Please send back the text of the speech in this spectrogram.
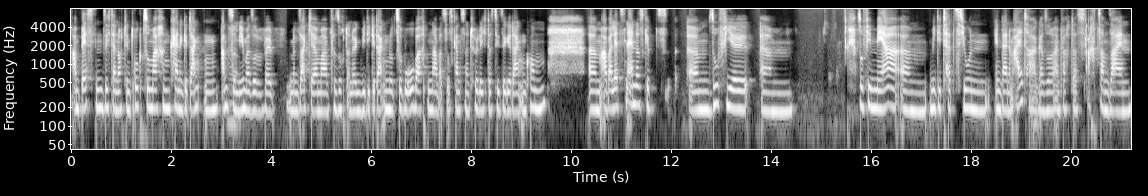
am besten sich dann noch den Druck zu machen, keine Gedanken anzunehmen. Ja. Also weil man sagt ja immer, versucht dann irgendwie die Gedanken nur zu beobachten, aber es ist ganz natürlich, dass diese Gedanken kommen. Ähm, aber letzten Endes gibt's ähm, so viel ähm, so viel mehr ähm, Meditation in deinem Alltag. Also einfach das Achtsamsein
